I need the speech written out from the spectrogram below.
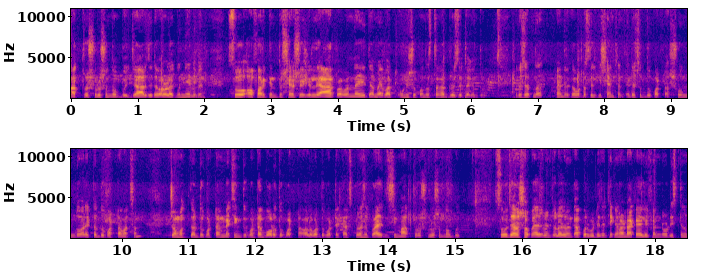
মাত্র ষোলোশো নব্বই। যার যেটা ভালো লাগবে নিয়ে নেবেন। সো অফার কিন্তু শেষ হয়ে গেলে আর পাবেন না এই দামে বাট উনিশশো পঞ্চাশ টাকার ড্রেস এটা কিন্তু। এটা হচ্ছে আপনার প্যান্টের কাপড়টা সিল্কি শ্যান্টেন এটা হচ্ছে দুপাট্টা। সুন্দর একটা দুপাট্টা পাচ্ছেন। চমৎকার দুপাট্টা ম্যাচিং দুপাট্টা, বড় দুপাট্টা। অল ওভার দুপাট্টায় কাজ করা আছে প্রাইস দিচ্ছি মাত্র ষোলোশো নব্বই। সো যারা শপে আসবেন, চলে আসবেন কাপড় বিটিতে, ঠিকানা Dhaka elephant road, eastern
